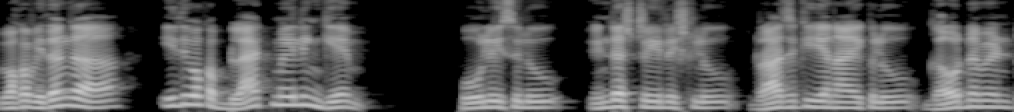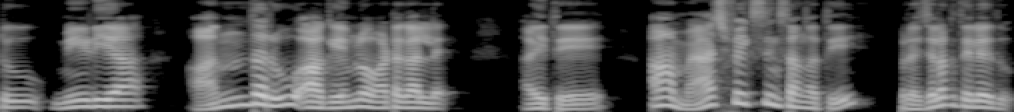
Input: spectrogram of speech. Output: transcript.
ఒక విధంగా ఇది ఒక బ్లాక్మెయిలింగ్ గేమ్. పోలీసులు ఇండస్ట్రియలిస్టులు రాజకీయ నాయకులు గవర్నమెంటు మీడియా అందరూ ఆ గేమ్లో ఆటగాళ్ళే. అయితే ఆ మ్యాచ్ ఫిక్సింగ్ సంగతి ప్రజలకు తెలియదు.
